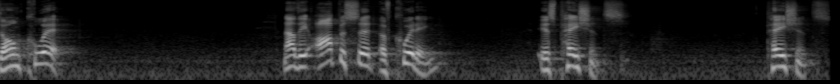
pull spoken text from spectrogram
Don't quit. Now the opposite of quitting is patience. Patience.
